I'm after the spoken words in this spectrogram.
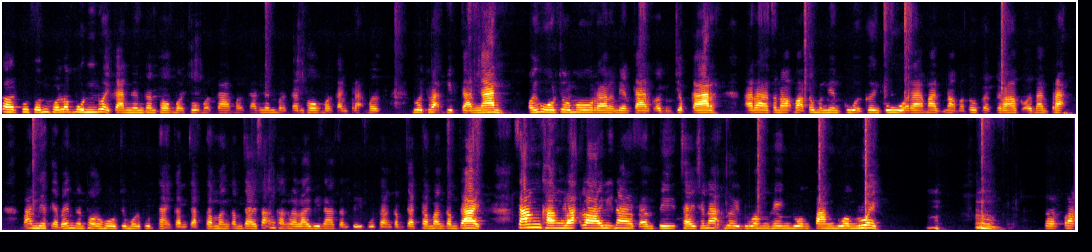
เกิดกุศลผลบุญด้วยการเงินการทองเบิกโชคเบิกการเบิกการเงินเบิกการทองเบิกการประเบิกด้วยธุรกิจการงานอ้อยโหโจโมราเหมียนการอ้อยบุญจบการอาราสนะบะตุมเหมียนกูเกินกูอาราบานนอกบะตุกกระราอ้อยบานประ บ้านเมียแก่แว่นเงินทองโหจุมรพุทธายกำจัดธรรมังกำจายสร้างขังละลายวินาสันติพุทธังกำจัดธรรมังกำจายสร้างขังละลายวินาสันติชัยชนะด้วยดวงเฮงดวงปังดวงรวยเกิดประ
